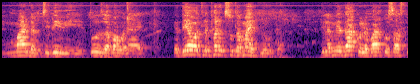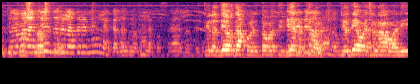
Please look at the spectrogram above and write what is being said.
मांडरची देवी तुळजाभवानी आहे. या देवातले फरक सुद्धा माहीत नव्हतं. तिला मी दाखवलं बारकोस असतं ते कृष्ण असतं. जेजुरीला तरी नेलंय का लग्न झाल्यापासून? एकदा तरी? तिला देव दाखवलं तेव्हा ती देणं ठेवायला त्या देवाच्या नावाने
